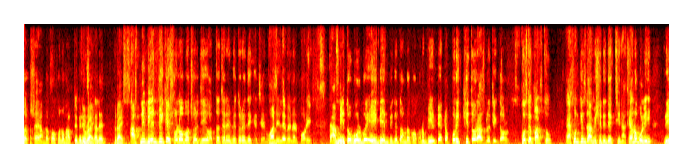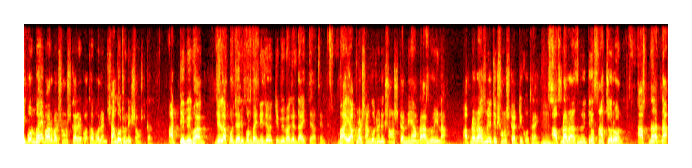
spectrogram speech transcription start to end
দশায় আমরা কখনো ভাবতে পেরেছি Right, খালেদ। আপনি বিএনপি কে ষোলো বছর যে অত্যাচারের ভেতরে দেখেছেন ওয়ান ইলেভেন এর পরে আমি তো বলব এই বিএনপি কে তো আমরা কখনো বিএনপি একটা পরীক্ষিত রাজনৈতিক দল হতে পারতো। এখন কিন্তু আমি সেটি দেখছি না। কেন বলি? রিপন ভাই বারবার সংস্কারের কথা বলেন সাংগঠনিক সংস্কার। আটটি বিভাগ জেলা পর্যায়ে রিপন ভাই নিজেও একটি বিভাগের দায়িত্বে আছেন। ভাই আপনার সাংগঠনিক সংস্কার নিয়ে আমরা আগ্রহী না। আপনার রাজনৈতিক সংস্কারটি কোথায়? আপনার রাজনৈতিক আচরণ আপনার না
